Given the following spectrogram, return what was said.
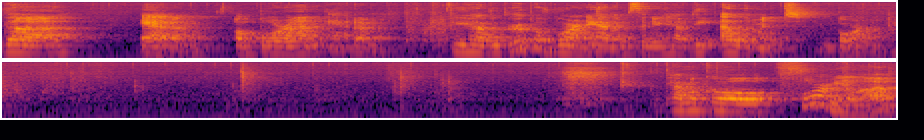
the atom, a boron atom. If you have a group of boron atoms, then you have the element boron. chemical formula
